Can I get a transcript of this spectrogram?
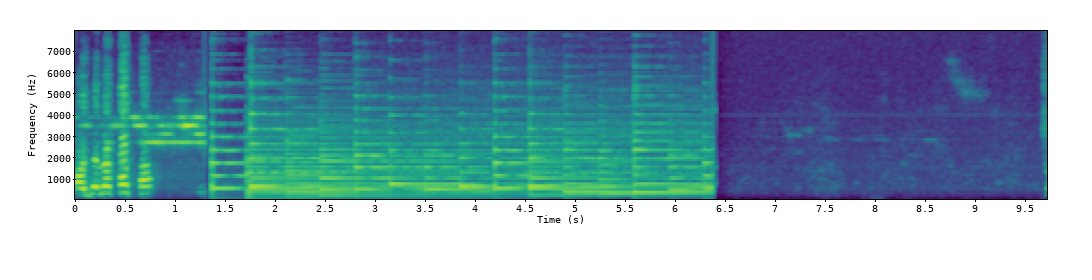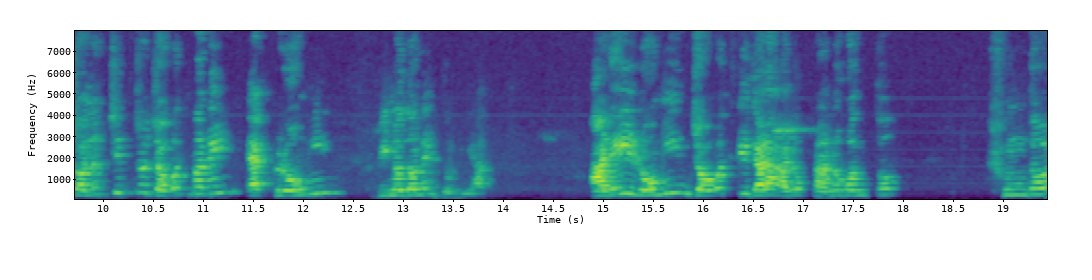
অজানা কথা চলচ্চিত্র জগৎ মানেই এক রঙিন বিনোদনের দুনিয়া। আর এই রঙিন জগৎকে যারা আরও প্রাণবন্ত, সুন্দর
